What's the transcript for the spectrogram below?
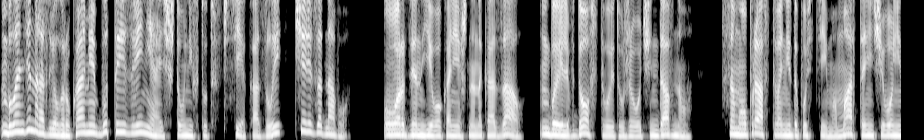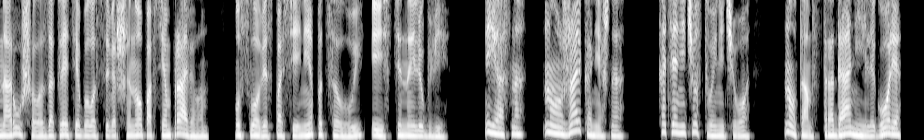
Блондин развел руками, будто извиняясь, что у них тут все козлы через одного. Орден его, конечно, наказал. Бэйль вдовствует уже очень давно. Самоуправство недопустимо, Марта ничего не нарушила, заклятие было совершено по всем правилам. Условие спасения — поцелуй истинной любви. Ясно. Ну, жаль, конечно. Хотя не чувствую ничего. Ну, там страдания или горе,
